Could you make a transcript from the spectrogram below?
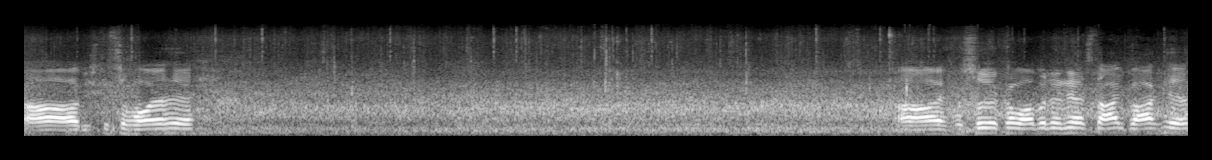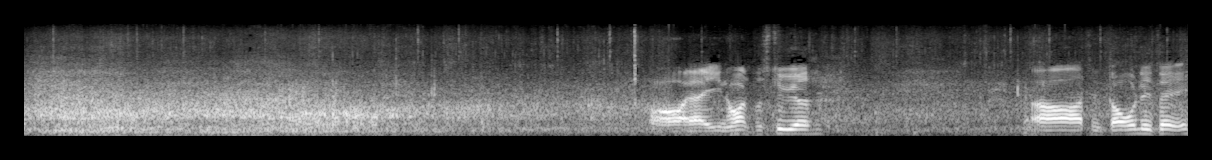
Og vi skal til højre her. Og jeg forsøger at komme op ad den her stejle bakke her. Og jeg er en hånd på styret. Åh, det er en dårlig dag.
